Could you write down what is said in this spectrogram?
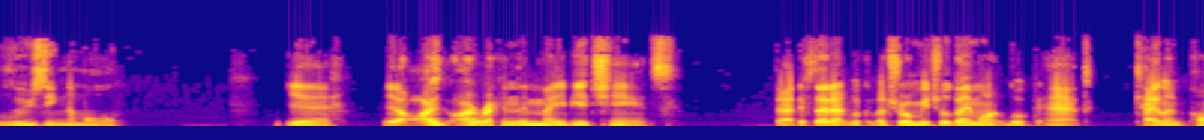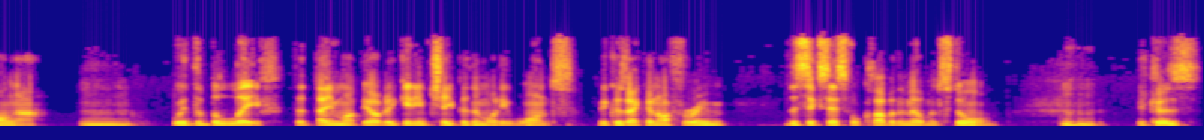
losing them all." Yeah, yeah. I I reckon there may be a chance that if they don't look at Latrell Mitchell, they might look at Kalyn Ponga Mm. with the belief that they might be able to get him cheaper than what he wants because they can offer him the successful club of the Melbourne Storm. hmm Because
